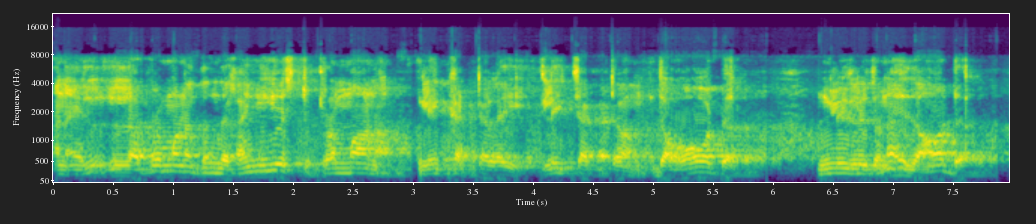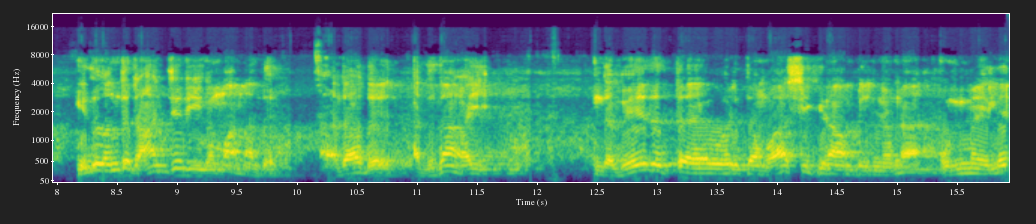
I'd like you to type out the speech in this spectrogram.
ஆனா எல்லா பிரமாணத்தும் இந்த ஹையஸ்ட் பிரமாணம் இல்லை கட்டளை இல்லை சட்டம் த ஆர்டர் இங்கிலீஷ்ல சொன்னா இது ஆர்டர் இது வந்து ராஜரீகமானது. அதாவது அதுதான் ஹை இந்த வேதத்தை ஒருத்தன் வாசிக்கிறான் அப்படின்னு சொன்னா உண்மையிலே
